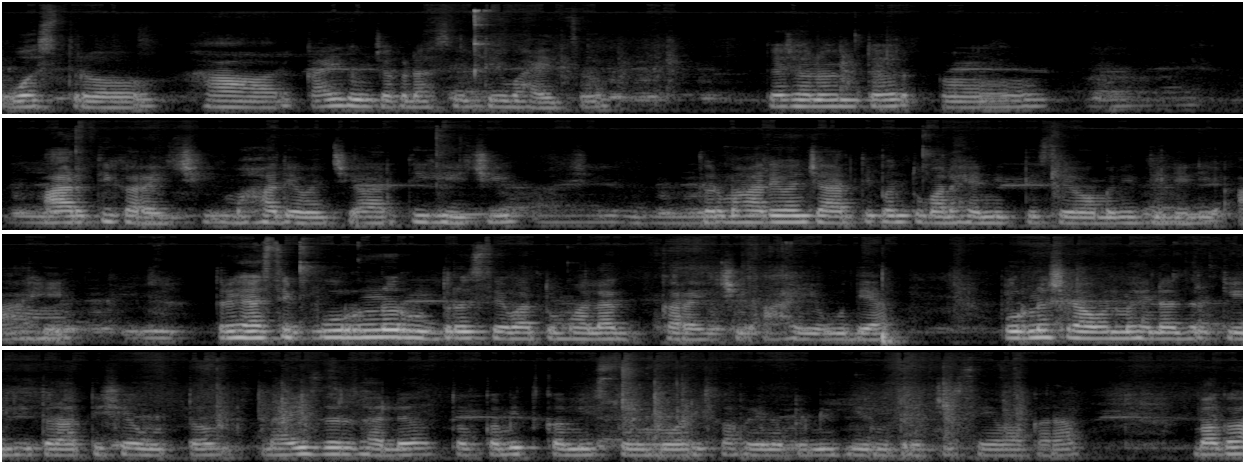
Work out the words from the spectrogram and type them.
वस्त्र हार काही तुमच्याकडे असेल ते व्हायचं. त्याच्यानंतर आरती करायची महादेवांची आरती घ्यायची. तर महादेवांची आरती पण तुम्हाला ह्या नित्यसेवामध्ये दिलेली आहे. तर ह्या अशी पूर्ण रुद्रसेवा तुम्हाला करायची आहे उद्या. पूर्ण श्रावण महिना जर केली तर अतिशय उत्तम. नाही जर झालं तर कमीत कमी सोमवारी का होईना तुम्ही ही रुद्राची सेवा करा. बघा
